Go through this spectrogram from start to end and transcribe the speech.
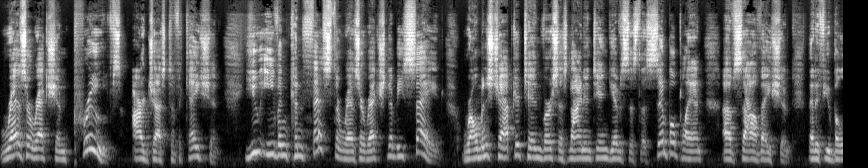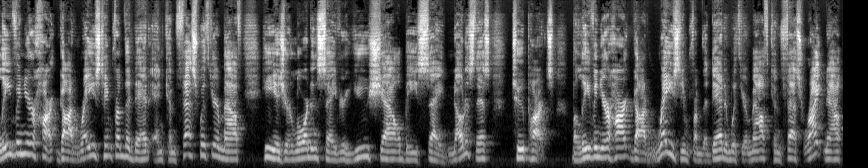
Resurrection proves our justification. You even confess the resurrection to be saved. Romans chapter 10 verses 9 and 10 gives us the simple plan of salvation. That if you believe in your heart God raised him from the dead and confess with your mouth he is your Lord and Savior, you shall be saved. Notice this, two parts. Believe in your heart God raised him from the dead and with your mouth confess right now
